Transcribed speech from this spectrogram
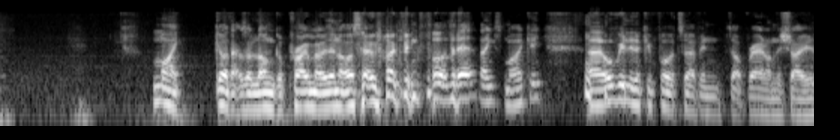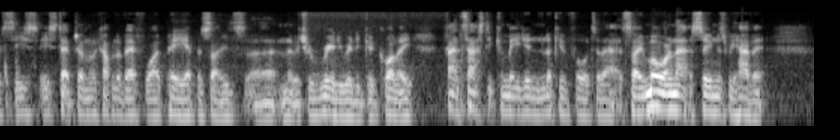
My God, that was a longer promo than I was hoping for there. Thanks, Mikey. Uh, we're really looking forward to having Doc Brown on the show. He's, he's stepped on a couple of FYP episodes, uh, which are really, really good quality. Fantastic comedian. Looking forward to that. So more on that as soon as we have it.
